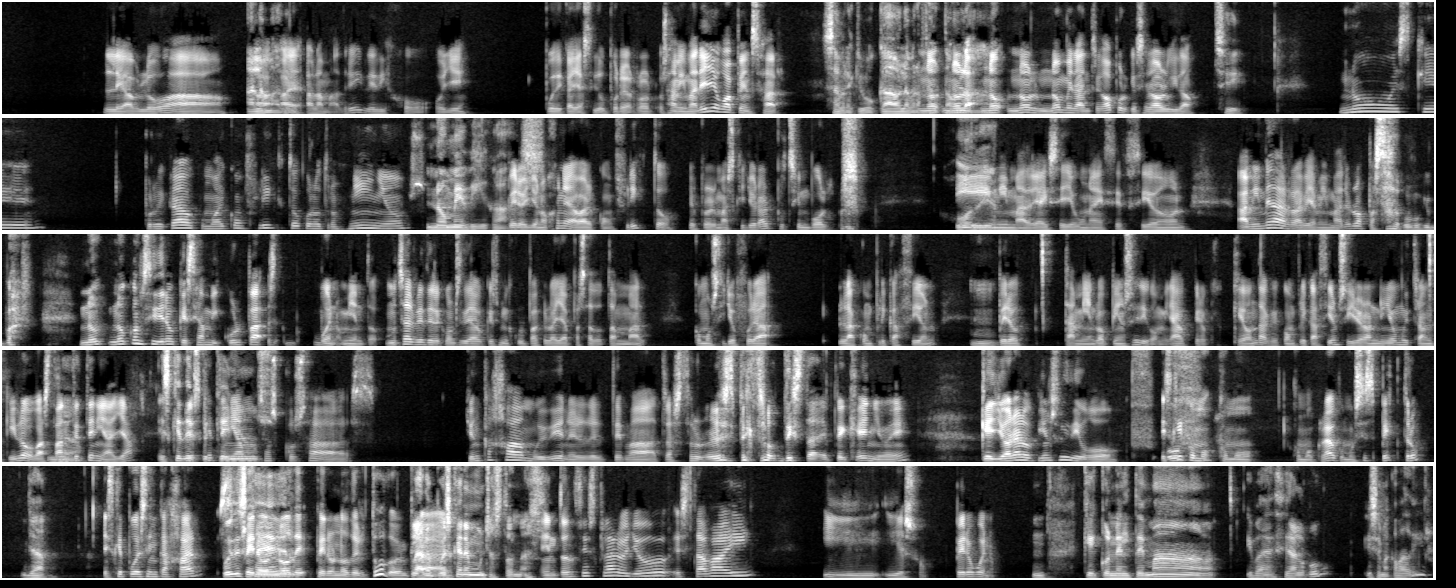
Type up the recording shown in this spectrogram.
le habló a, A la madre. a la madre y le dijo, oye, puede que haya sido por error. O sea, mi madre llegó a pensar, Se habrá equivocado, le habrá no, no, la, una- no, no, no me la ha entregado porque se la ha olvidado. Sí. No, es que... Porque claro, como hay conflicto con otros niños... No me digas. Pero yo no generaba el conflicto. El problema es que yo era el punching y mi madre ahí se llevó una decepción. A mí me da rabia, mi madre lo ha pasado muy mal. No, no considero que sea mi culpa. Bueno, miento. Muchas veces he considerado que es mi culpa que lo haya pasado tan mal, como si yo fuera la complicación. Mm. Pero también lo pienso y digo, mira, pero qué, onda, qué complicación. Si yo era un niño muy tranquilo, bastante tenía ya. Es que de es que tenía pequeños- muchas cosas. Yo encajaba muy bien en el tema trastorno del espectro autista de pequeño, ¿eh? Que yo ahora lo pienso y digo, "Pf, es que como, como, como, claro, como ese espectro, Ya. es que puedes encajar, Puedes pero, no de, pero no del todo. en Claro, plan- puedes caer en muchas zonas. Entonces, claro, yo estaba ahí y, y eso. Pero bueno, Que con el tema. Iba a decir algo y se me acaba de ir.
